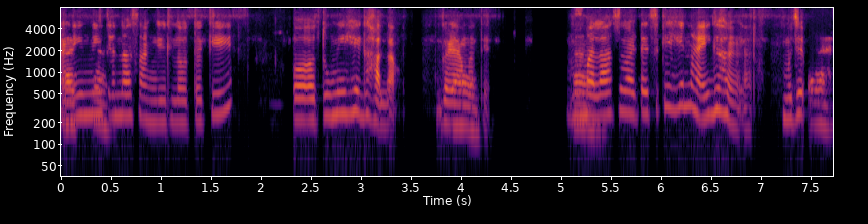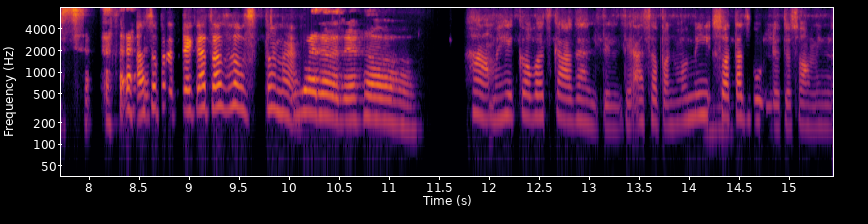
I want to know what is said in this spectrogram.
आणि मी अच्छा. त्यांना सांगितलं होतं की अ, तुम्ही हे घाला हा. गळ्यामध्ये. मग हा. मला असं वाटायचं की हे नाही घालणार. म्हणजे अच्छा. असं प्रत्येकाचं असं असतं ना. बरोबर आहे. हो. हो हा मग हे कवच का घालतील ते असं पण. मग मी स्वतःच बोलले होते स्वामींना.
